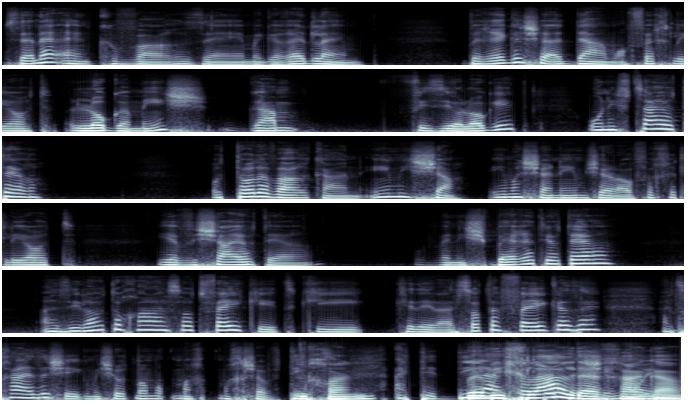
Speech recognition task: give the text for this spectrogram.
בסדר? הם כבר, זה מגרד להם. ברגע שאדם הופך להיות לא גמיש, גם פיזיולוגית, הוא נפצע יותר. אותו דבר כאן, אם אישה, עם השנים שלה הופכת להיות יבשה יותר ונשברת יותר, אז היא לא תוכל לעשות פייקית, כי כדי לעשות את הפייק הזה, את צריכה איזושהי גמישות מחשבתית. נכון. את תדעי לעשות את השינוי. ובכלל, דרך אגב.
